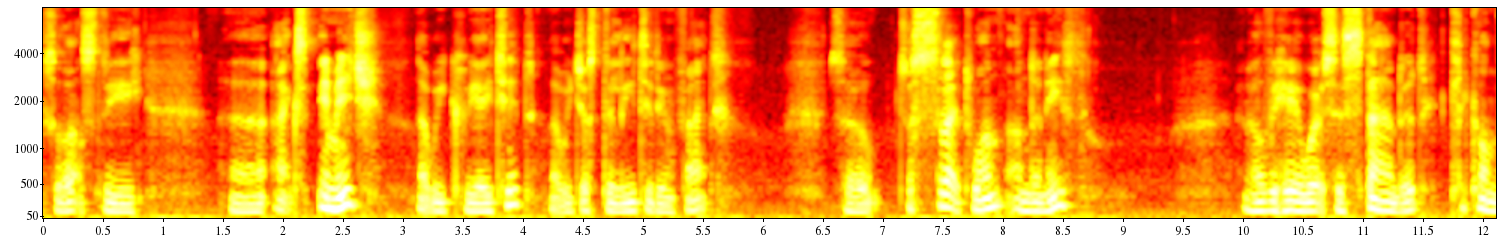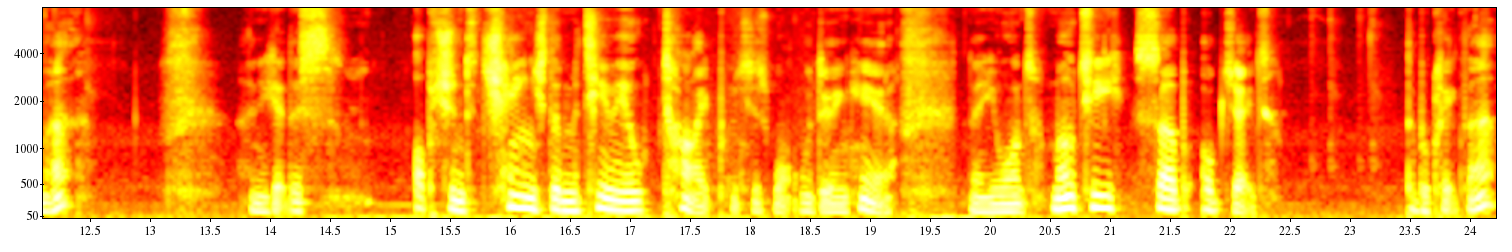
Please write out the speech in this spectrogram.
So that's the uh, axe image that we created, that we just deleted in fact. So just select one underneath and over here where it says standard, click on that and you get this option to change the material type, which is what we're doing here. Now you want multi sub object. Double click that.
